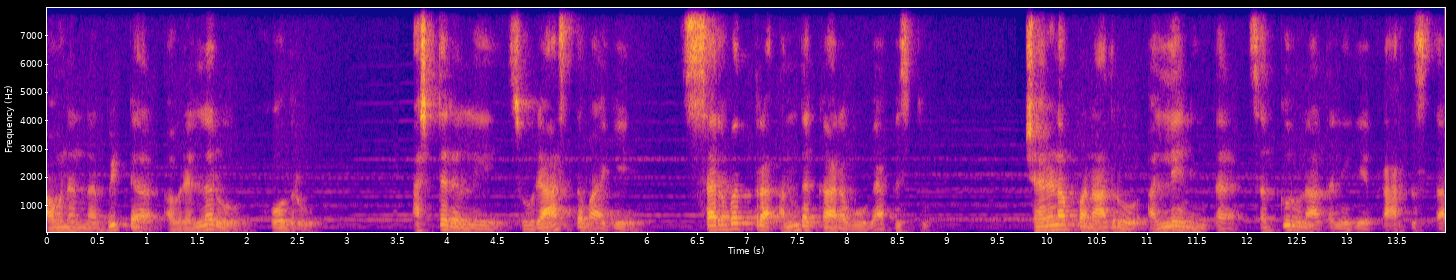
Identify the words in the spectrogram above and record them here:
ಅವನನ್ನು ಬಿಟ್ಟ ಅವರೆಲ್ಲರೂ ಹೋದರು. ಅಷ್ಟರಲ್ಲಿ ಸೂರ್ಯಾಸ್ತವಾಗಿ ಸರ್ವತ್ರ ಅಂಧಕಾರವು ವ್ಯಾಪಿಸಿತು. ಶರಣಪ್ಪನಾದರೂ ಅಲ್ಲೇ ನಿಂತ ಸದ್ಗುರುನಾಥನಿಗೆ ಪ್ರಾರ್ಥಿಸ್ತಾ,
